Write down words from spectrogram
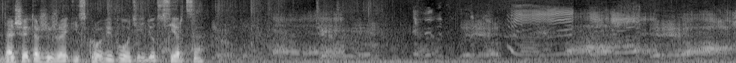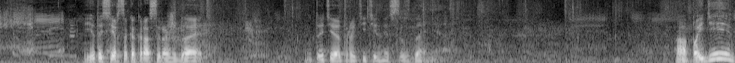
Дальше эта жижа из крови и плоти идет в сердце. И это сердце как раз и рождает вот эти отвратительные создания. А, по идее,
